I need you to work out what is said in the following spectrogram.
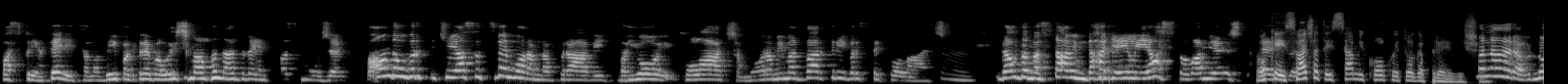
pa s prijateljicama bi ipak trebalo ići malo na advent, pa s mužem. Pa onda u vrtiću ja sad sve moram napraviti, pa joj, kolača, moram imati bar tri vrste kolača. Mm. Da li da nastavim dalje ili jasno vam je? Ok, svačate i sami koliko je toga previše. Pa naravno.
